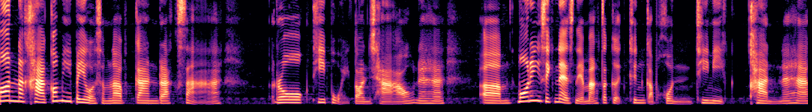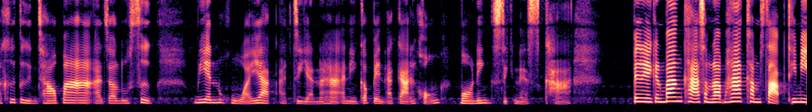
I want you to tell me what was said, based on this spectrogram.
มอนนะคะก็มีประโยชน์สำหรับการรักษาโรคที่ป่วยตอนเช้านะคะ um, morning sickness เนี่ยมักจะเกิดขึ้นกับคนที่มี คันนะคะคือตื่นเช้ามาอาจจะรู้สึกเวียนหัวอยากอาเจียนนะคะอันนี้ก็เป็นอาการของ morning sickness ค่ะ เป็นยังไงกันบ้างคะสำหรับ 5คำศัพท์ที่มี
